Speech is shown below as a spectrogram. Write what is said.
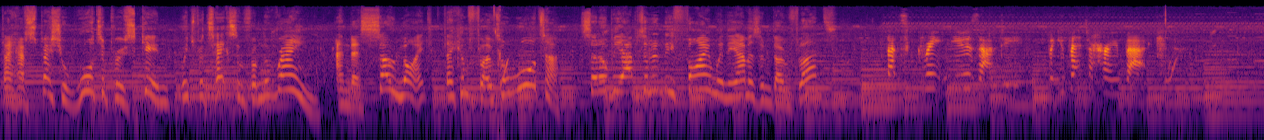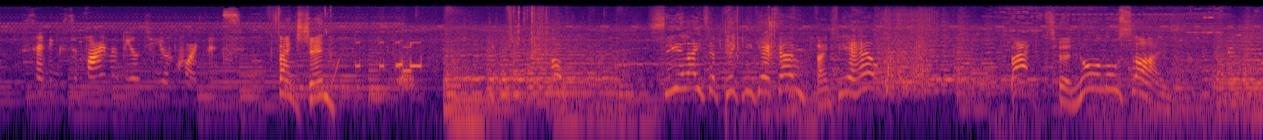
They have special waterproof skin which protects them from the rain. And they're so light they can float on water. So they'll be absolutely fine when the Amazon Dome floods. That's great news, Andy, but you better hurry back. Sending the Safari Mobile to your coordinates. Thanks, Jen. Oh, see you later, Pygmy Gecko. Thanks for your help. Back to normal size.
